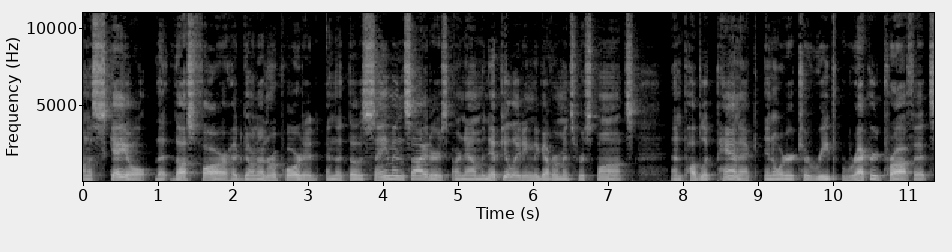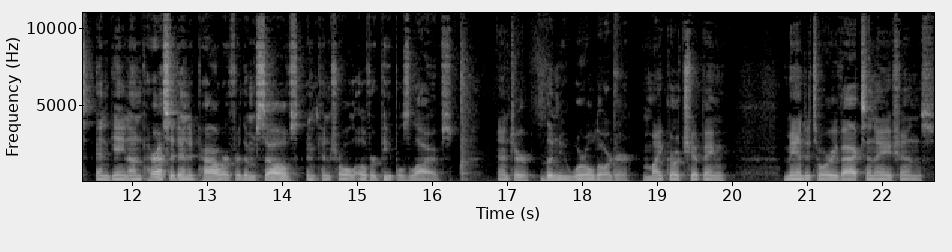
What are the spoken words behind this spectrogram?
on a scale that thus far had gone unreported and that those same insiders are now manipulating the government's response and public panic in order to reap record profits and gain unprecedented power for themselves and control over people's lives. Enter the New World Order microchipping, mandatory vaccinations.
